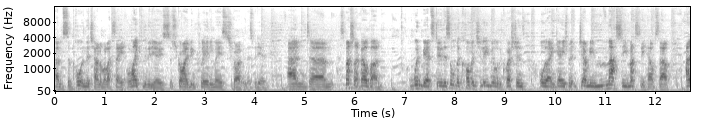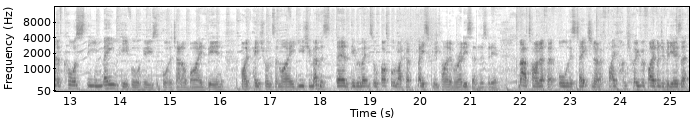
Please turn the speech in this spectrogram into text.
um, supporting the channel, well, like I say, liking the videos, subscribing, clearly made subscribing this video, and um, smashing that bell button, wouldn't be able to do this. All the comments you leave me, all the questions, all that engagement generally massively, massively helps out. And of course, the main people who support the channel by being my patrons and my YouTube members. They're the people who make this all possible, like I've basically kind of already said in this video. Amount of time, effort, all this takes, you know, 500, over 500 videos that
